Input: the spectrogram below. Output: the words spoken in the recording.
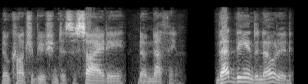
no contribution to society, no nothing. That being denoted,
